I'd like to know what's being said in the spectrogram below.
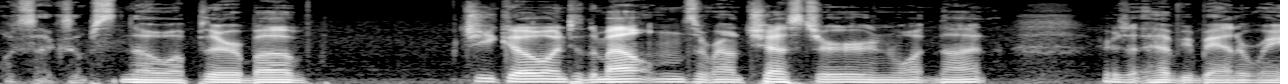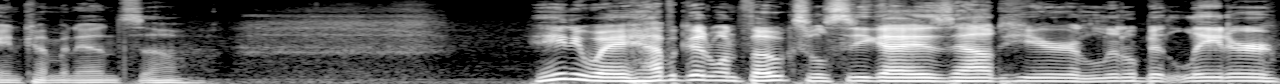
Looks like some snow up there above Chico into the mountains around Chester and whatnot. There's a heavy band of rain coming in. So, anyway, have a good one, folks. We'll see you guys out here a little bit later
